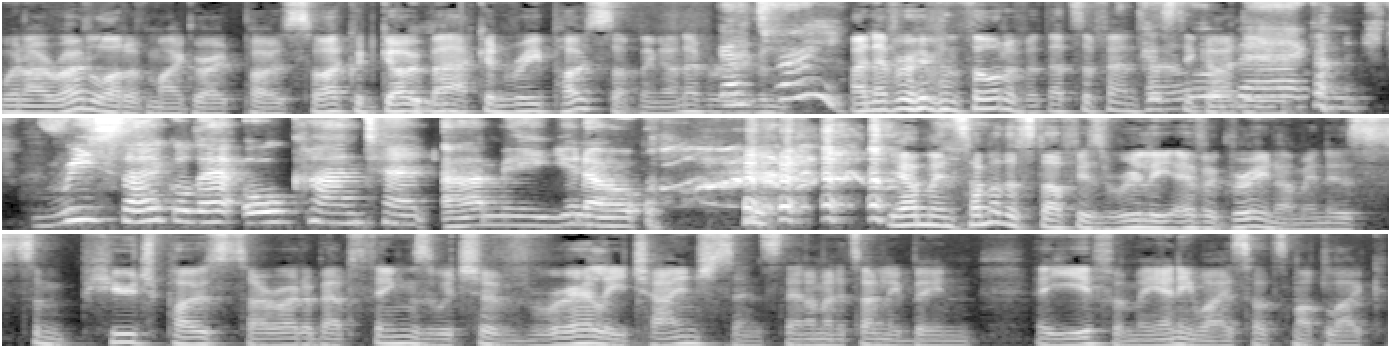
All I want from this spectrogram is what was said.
when I wrote a lot of my great posts, so I could go mm-hmm. back and repost something. I never That's even, right. I never even thought of it. That's a fantastic go idea. Back and recycle that old content. I mean, you know. yeah, I mean, some of the stuff is really evergreen. I mean, there's some huge posts I wrote about things which have rarely changed since then. I mean, it's only been a year for me anyway, so it's not like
